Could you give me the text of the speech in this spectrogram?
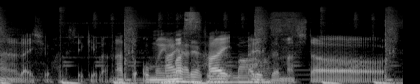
あの来週お話しできればなと思いますはいありがとうございました。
